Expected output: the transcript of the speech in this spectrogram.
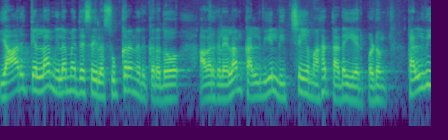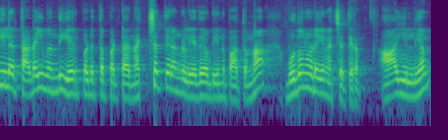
யாருக்கெல்லாம் இளமை திசையில் சுக்கரன் இருக்கிறதோ அவர்களெல்லாம் கல்வியில் நிச்சயமாக தடை ஏற்படும். கல்வியில் தடை வந்து ஏற்படுத்தப்பட்ட நட்சத்திரங்கள் எது அப்படின்னு பார்த்தோம்னா புதனுடைய நட்சத்திரம். ஆயில்யம்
